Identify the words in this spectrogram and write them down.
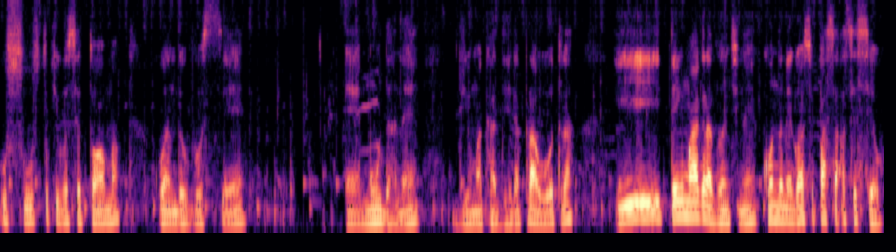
O susto que você toma quando você é, muda, né? De uma cadeira para outra. E tem uma agravante, né? Quando o negócio passa a ser seu,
